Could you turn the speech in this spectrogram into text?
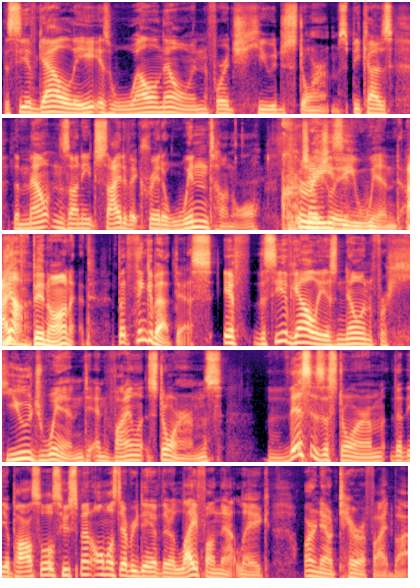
The Sea of Galilee is well known for its huge storms because the mountains on each side of it create a wind tunnel. Crazy actually- wind. Yeah. I've been on it. But think about this. If the Sea of Galilee is known for huge wind and violent storms, this is a storm that the apostles, who spent almost every day of their life on that lake, are now terrified by,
